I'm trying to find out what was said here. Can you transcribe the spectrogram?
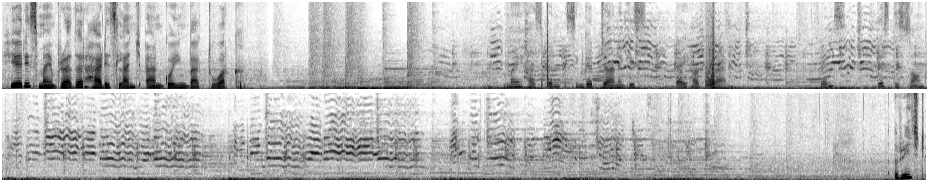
Here is my brother had his lunch and going back to work. My husband singer Janaki's die-hard fan. Friends, guess this song? Reached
